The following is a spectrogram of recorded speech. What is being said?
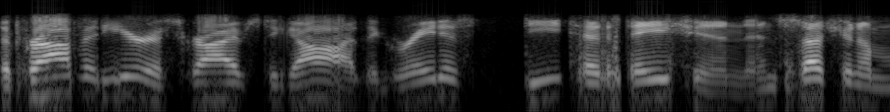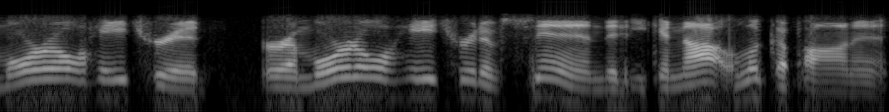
the prophet here ascribes to God the greatest detestation and such an immoral hatred or a mortal hatred of sin that he cannot look upon it,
